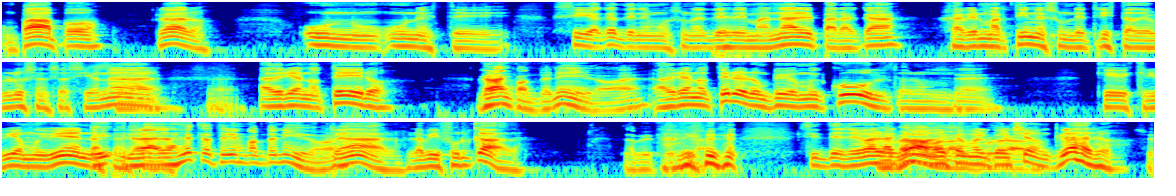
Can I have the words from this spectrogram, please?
Un papo, claro. Un, un, un, este. Sí, acá tenemos una. Desde Manal para acá. Javier Martínez, un letrista de blues sensacional. Adrián Otero. Gran contenido, ¿eh? Adrián Otero era un pibe muy culto, era un-. Que escribía muy bien las Y, la- letras tenían contenido, ¿eh? Claro, la bifurcada. La bifurcada. si te llevas la brava cama, la déjame el colchón. Claro. Sí.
